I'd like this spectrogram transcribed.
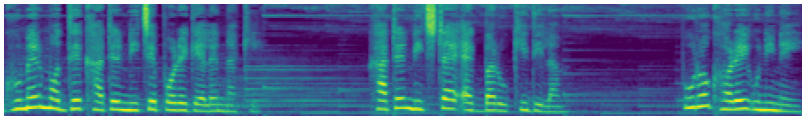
ঘুমের মধ্যে খাটের নিচে পড়ে গেলেন নাকি? খাটের নিচটায় একবার উকি দিলাম। পুরো ঘরেই উনি নেই।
